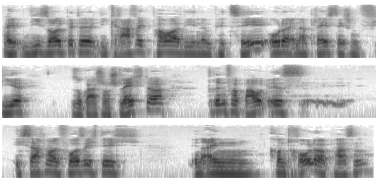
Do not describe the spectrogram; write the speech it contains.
Weil wie soll bitte die Grafikpower, die in einem PC oder in einer PlayStation 4 sogar schon schlechter drin verbaut ist, ich sag mal vorsichtig, in einen Controller passen?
